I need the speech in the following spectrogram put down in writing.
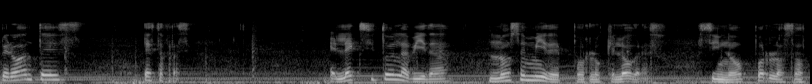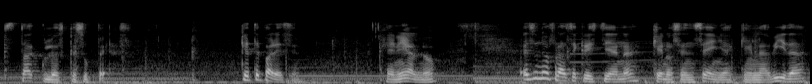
Pero antes, esta frase. El éxito en la vida no se mide por lo que logras, sino por los obstáculos que superas. ¿Qué te parece? Genial, ¿no? Es una frase cristiana que nos enseña que en la vida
